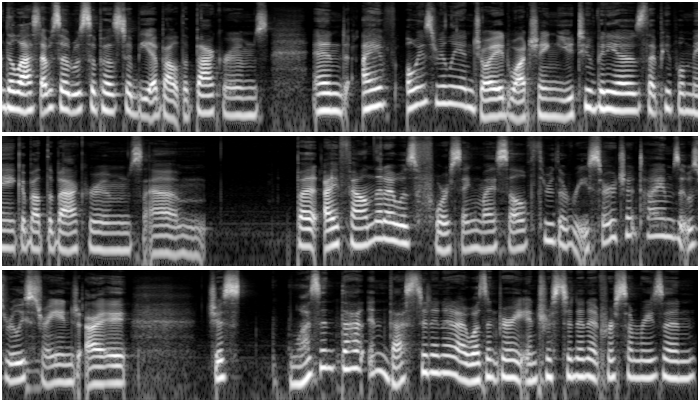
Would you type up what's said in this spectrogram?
the last episode was supposed to be about the back rooms, and I've always really enjoyed watching YouTube videos that people make about the back rooms. Um, but I found that I was forcing myself through the research at times. It was really strange. I just wasn't that invested in it. I wasn't very interested in it for some reason.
